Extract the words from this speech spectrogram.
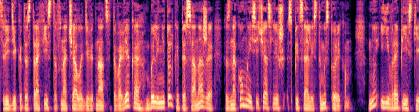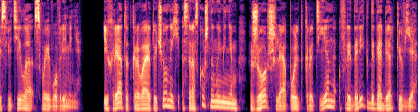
Среди катастрофистов начала XIX века были не только персонажи, знакомые сейчас лишь специалистам-историкам, но и европейские светила своего времени. Их ряд открывает ученый с роскошным именем Жорж Леопольд Кретьен Фредерик де Габер Кювье.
